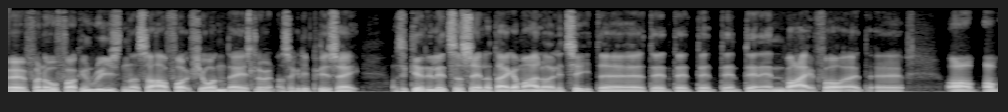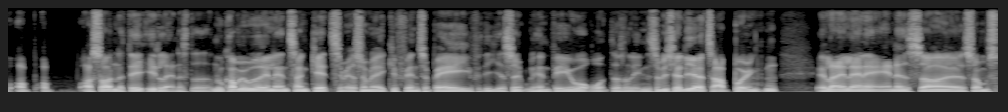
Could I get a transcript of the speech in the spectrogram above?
øh, for no fucking reason, og så har folk 14 dages løn, og så kan de pisse af. Og så giver det lidt sig selv, at der ikke er meget loyalitet øh, den, den, den, den, den anden vej for at... Øh, og, og, og, og, og sådan er det et eller andet sted. Nu kommer jeg ud af en eller anden tangent, som jeg simpelthen ikke kan finde tilbage i, fordi jeg simpelthen væver rundt og sådan noget. Så hvis jeg lige har tabt pointen, eller et eller andet andet, så, øh, så, så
